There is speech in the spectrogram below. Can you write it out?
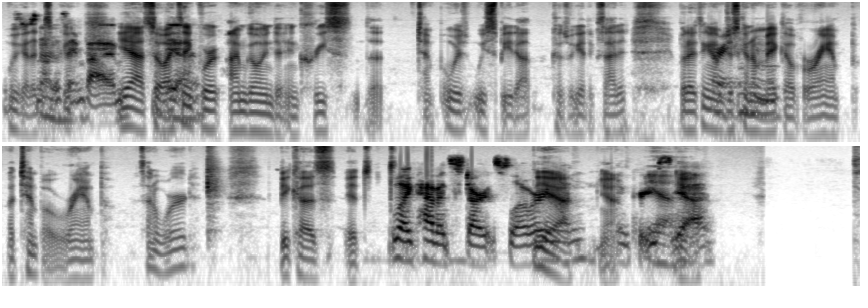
We got to not the same vibe. yeah, so I think we're I'm going to increase the tempo. We, we speed up because we get excited, but I think I'm Right. just going to Mhm. make a ramp, a tempo ramp. Is that a word? Because it's Like have it start slower Yeah, and yeah. increase. Yeah. Yeah.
